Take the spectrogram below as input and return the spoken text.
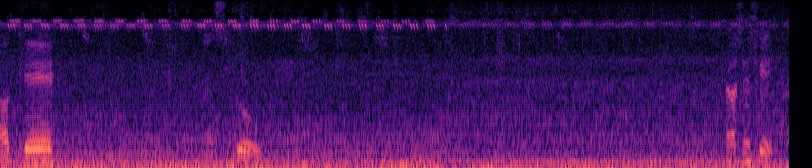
Okay. Let's go. Ayo sini sikit.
